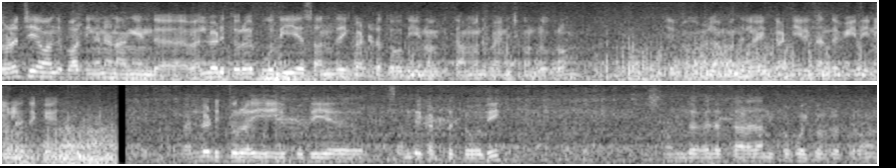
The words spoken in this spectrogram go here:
தொடர்ச்சியாக வந்து பார்த்திங்கன்னா நாங்கள் இந்த வெல்வெடித்துறை புதிய சந்தை கட்டட தொகுதியை நோக்கி தான் வந்து பயணித்து கொண்டிருக்கிறோம். எப்பவும் இல்லாமல் வந்து லைட் கட்டியிருக்கு அந்த வீதி நீளத்துக்கு. வெல்வெடித்துறை புதிய சந்தை கட்டட தொகுதி சொந்த வெள்ளத்தால் தான் இப்போ போய் கொண்டிருக்கிறோம்.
